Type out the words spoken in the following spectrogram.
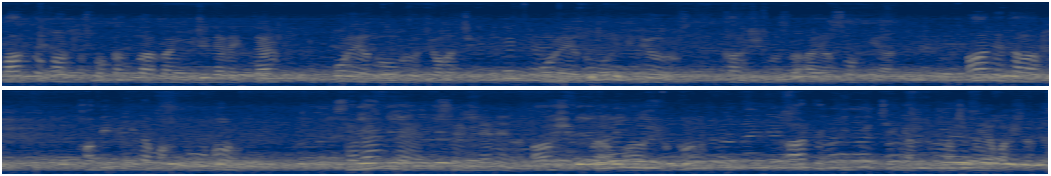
Farklı farklı sokaklardan girilerekten oraya doğru yola çıktık. Oraya doğru gidiyoruz. Karşımızda Ayasofya. Adeta Habib ile mahbubun, sevenle sevilenin, aşıkla maşukun artık gittikçe yakınlaşmaya başladı.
